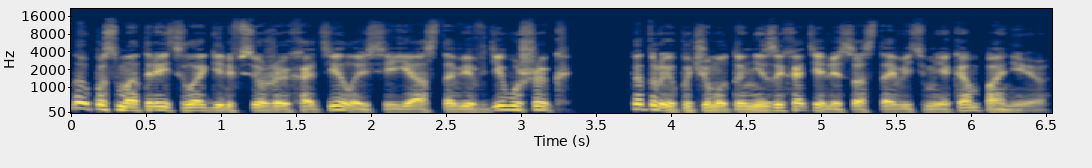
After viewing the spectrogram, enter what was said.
Но посмотреть лагерь все же хотелось, и я, оставив девушек, которые почему-то не захотели составить мне компанию,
